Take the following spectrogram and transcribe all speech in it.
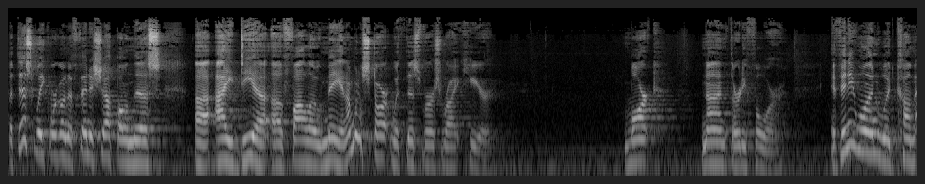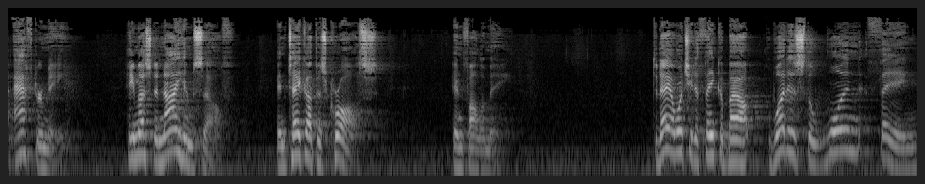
But this week we're going to finish up on this uh, idea of follow me. And I'm going to start with this verse right here. Mark 9:34. If anyone would come after me, he must deny himself and take up his cross and follow me. Today I want you to think about what is the one thing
